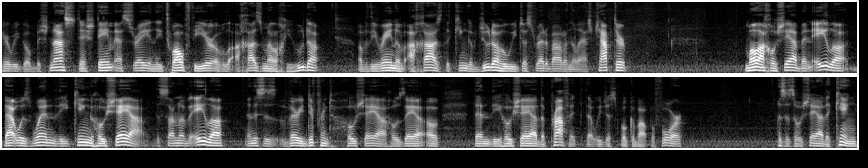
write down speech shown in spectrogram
Here we go. Bishnas Deshtem Esrei in the twelfth year of Achaz Melech Yehuda, of the reign of Achaz, the king of Judah, who we just read about in the last chapter. Malach Hoshea ben Elah, that was when the king Hoshea, the son of Elah, and this is very different Hoshea, Hosea of than the Hoshea the prophet that we just spoke about before. This is Hoshea the king,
